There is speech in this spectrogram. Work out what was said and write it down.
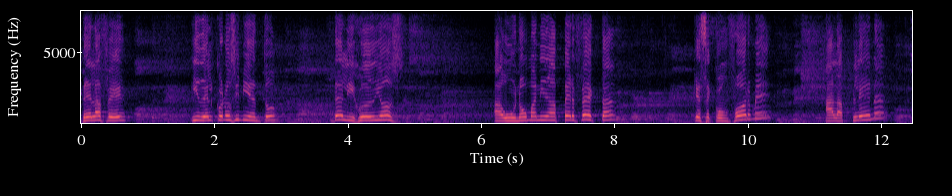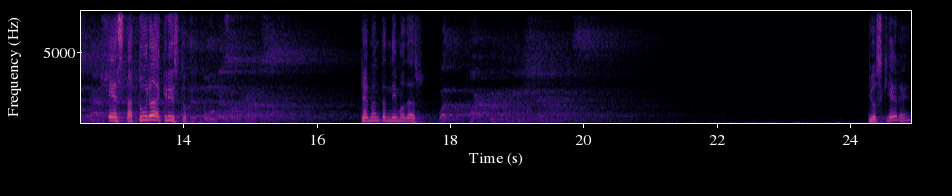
de la fe y del conocimiento del Hijo de Dios. A una humanidad perfecta que se conforme a la plena estatura de Cristo. ¿Qué no entendimos de eso? Dios quiere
